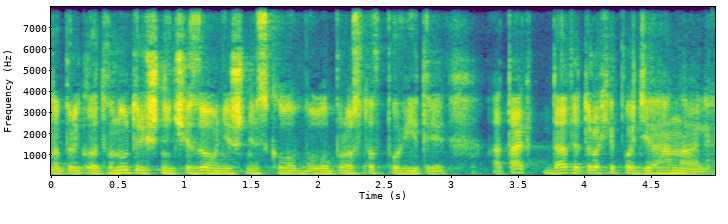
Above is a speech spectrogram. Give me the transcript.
наприклад, внутрішнє чи зовнішнє скло було просто в повітрі, а так дати трохи по діагоналі.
